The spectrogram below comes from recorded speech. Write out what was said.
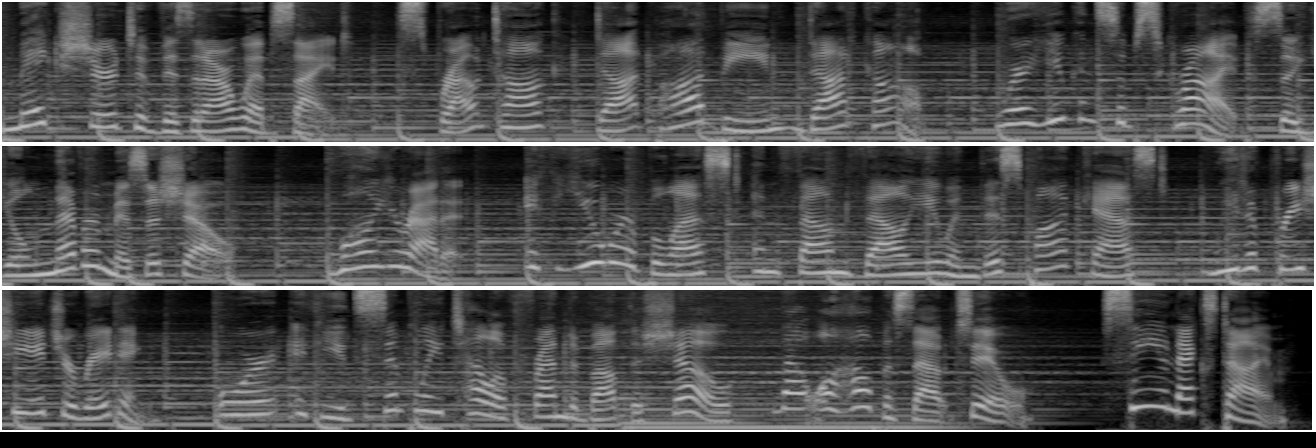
Make sure to visit our website, sprouttalk.podbean.com, where you can subscribe so you'll never miss a show. While you're at it, if you were blessed and found value in this podcast, we'd appreciate your rating. Or if you'd simply tell a friend about the show, that will help us out too. See you next time.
